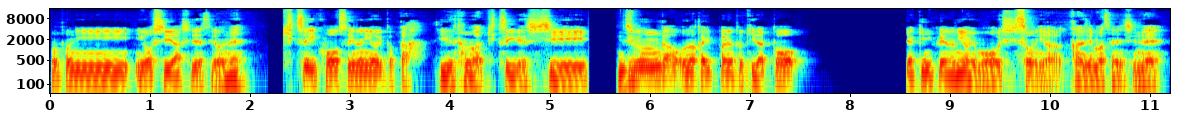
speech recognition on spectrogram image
本当に、よしあしですよね。きつい香水の匂いとか、いうのはきついですし、自分がお腹いっぱいの時だと、焼肉屋の匂いも美味しそうには感じませんしね。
